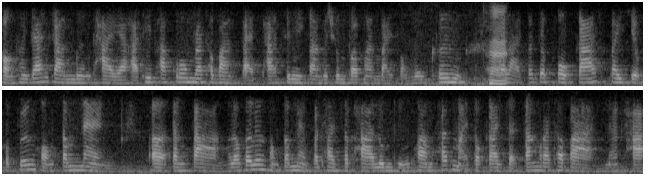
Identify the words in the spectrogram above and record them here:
ของทางด้านการเมืองไทยอะค่ะที่พักร่วมรัฐบาล8พักจะมีการประชุมประมาณบ่ายสองโมงครึ่งฮะตลาดก็จะโฟกัสไปเกี่ยวกับเรื่องของตำแหน่งเอ่อต่างๆ แล้วก็เรื่องของตำแหน่งประธานสภารวมถึงความคาดหมายต่อการจัดตั้งรัฐบาลนะคะ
